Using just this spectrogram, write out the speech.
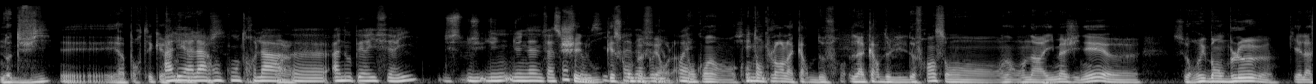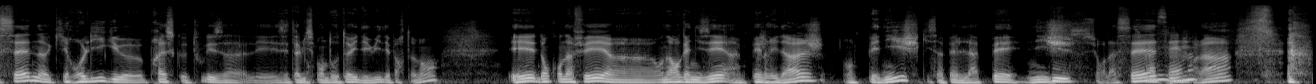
notre vie et, apporter quelque chose. Aller à la rencontre là, à nos périphéries, d'une certaine façon. Chez nous, qu'est-ce qu'on peut faire Donc, en, contemplant la carte de, la carte de l'île de France, on, a imaginé euh, ce ruban bleu qui est la Seine, qui religue euh, presque tous les, les établissements d'Auteuil des huit départements. Et donc, on a fait, euh, on a organisé un pèlerinage en péniche qui s'appelle la péniche sur la Seine. La Voilà.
